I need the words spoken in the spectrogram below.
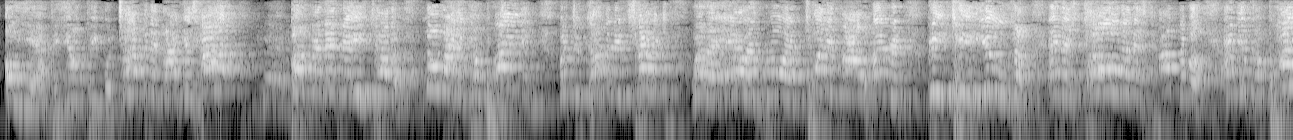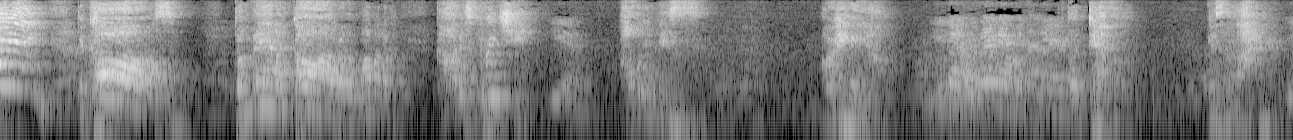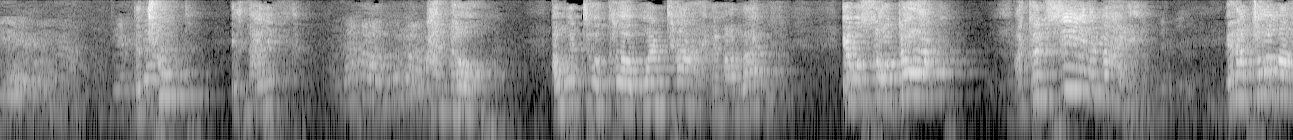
Oh yeah, the young people dropping it like it's hot, bumping into each other. Nobody complaining, but you come into church where the air is blowing 2,500 BTUs and it's cold and it's comfortable, and you're complaining because the man of God or the woman of God is preaching holiness or hell. The devil is a liar. The truth it's not in him. Come on. I know. I went to a club one time in my life. It was so dark. I couldn't see anybody. And I told my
